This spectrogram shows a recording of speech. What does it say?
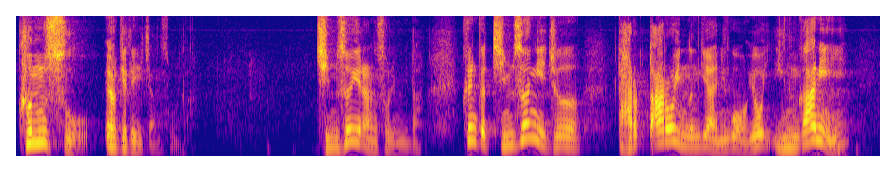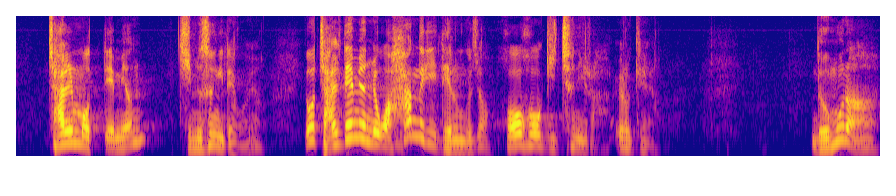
금수 이렇게 되어 있지 않습니까? 짐승이라는 소리입니다. 그러니까 짐승이 저 따로, 따로 있는 게 아니고 요 인간이 잘못되면 짐승이 되고요. 요 잘 되면 요거 하늘이 되는 거죠. 호호기천이라 이렇게 요. 너무나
